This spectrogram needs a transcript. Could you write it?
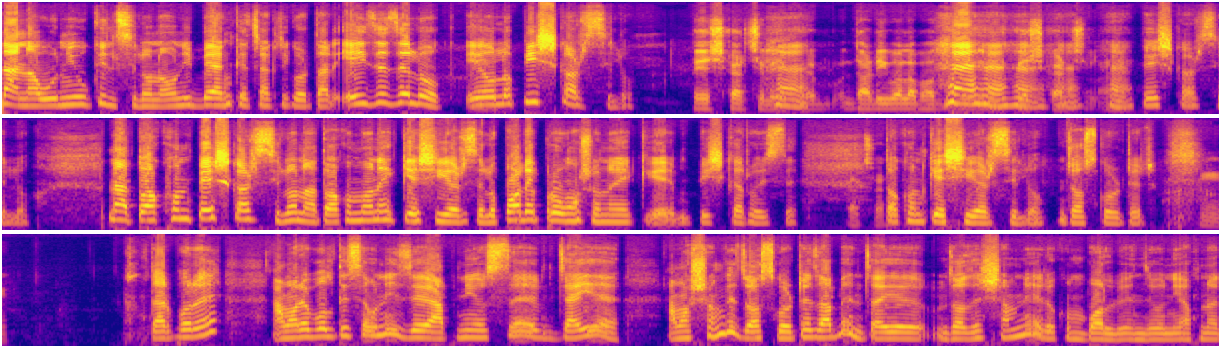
না না উনি উকিল ছিল না উনি ব্যাংকে চাকরি করতো। আর এই যে যে লোক এ হলো পিসকার ছিল। পেশকার ছিল হ্যাঁ। দাড়িওয়ালা ভদ্র হ্যাঁ হ্যাঁ হ্যাঁ পেশকার ছিল হ্যাঁ পেশকার ছিল। না তখন পেশকার ছিল না তখন মানে কেশিয়ার ছিল পরে প্রমোশন হয়ে কে- হয়েছে আচ্ছা। তখন কেশিয়ার ছিল জজ কোর্টের। তারপরে আমারে বলতেছে উনি যে আপনি হচ্ছে যাইয়ে আমার সঙ্গে জজ কোর্টে যাবেন যাইয়ে জজের সামনে এরকম বলবেন যে উনি আপনার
